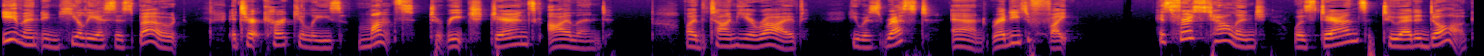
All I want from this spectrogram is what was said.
Even in Helios's boat, it took Hercules months to reach Charon's island. By the time he arrived, he was rested and ready to fight. His first challenge was Charon's two headed dog.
